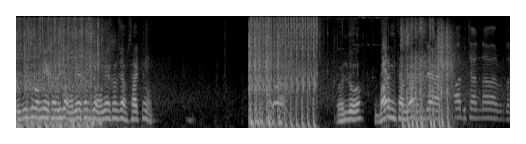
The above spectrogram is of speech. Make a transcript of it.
Dur dur dur onu yakalayacağım onu yakalayacağım onu yakalayacağım sakin ol. Öldü o. Var mı bir tane daha? Önde. Aa bir tane daha var burada.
